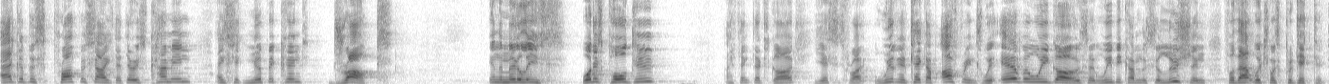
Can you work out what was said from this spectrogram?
Agabus prophesies that there is coming a significant drought in the Middle East. What does Paul do? I think that's God. Yes, it's right. We're going to take up offerings wherever we go so that we become the solution for that which was predicted.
